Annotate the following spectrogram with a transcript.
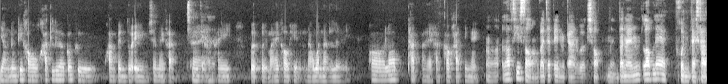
อย่างหนึ่งที่เขาคัดเลือกก็คือความเป็นตัวเองใช่ไหมครับใช่ที่จะฮะให้เปิดเผยมาให้เขาเห็นนะวันนั้นเลย พอรอบถัดไปครับเขาคัดยังไงอ๋อรอบที่สองก็จะเป็นการเวิร์กช็อปเหมือนตอนนั้นรอบแรกคนไปคัด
